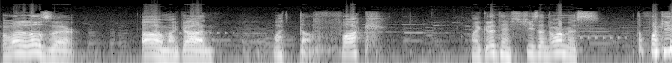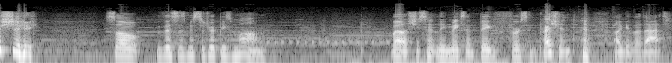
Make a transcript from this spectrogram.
One of those there. Oh my god. What the fuck? My goodness, she's enormous. What the fuck is she? So, this is Mr. Drippy's mom. Well, she certainly makes a big first impression. I'll give her that.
